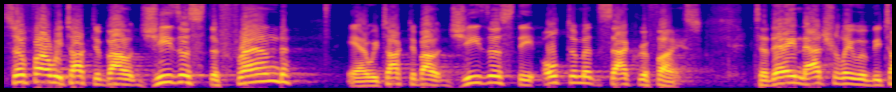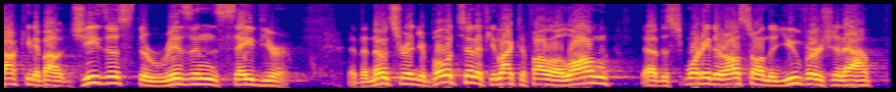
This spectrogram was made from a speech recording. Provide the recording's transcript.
So far, we talked about Jesus the friend and we talked about Jesus, the ultimate sacrifice. Today, naturally, we'll be talking about Jesus, the risen Savior. The notes are in your bulletin if you'd like to follow along uh, this morning. They're also on the YouVersion app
